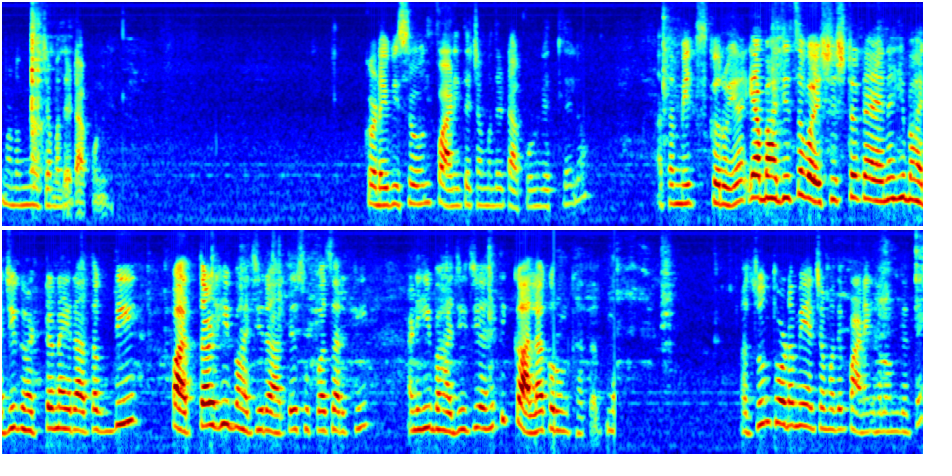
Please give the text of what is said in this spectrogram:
म्हणून मी याच्यामध्ये टाकून घेतलं. कढई विसळून पाणी त्याच्यामध्ये टाकून घेतलेलं. आता मिक्स करूया. या भाजीचं वैशिष्ट्य काय आहे ना ही भाजी घट्ट नाही राहत. अगदी पातळ ही भाजी राहते सुपासारखी. आणि ही भाजी जी आहे ती काला करून खातात. अजून थोडं मी याच्यामध्ये पाणी घालून घेते.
